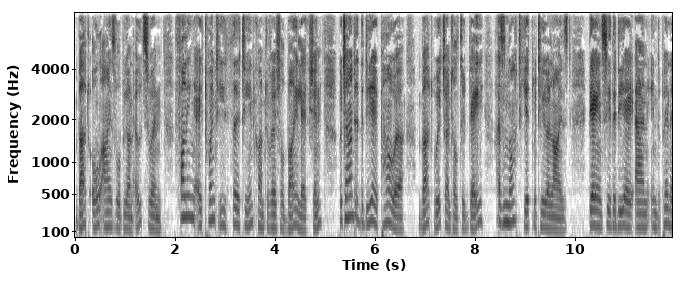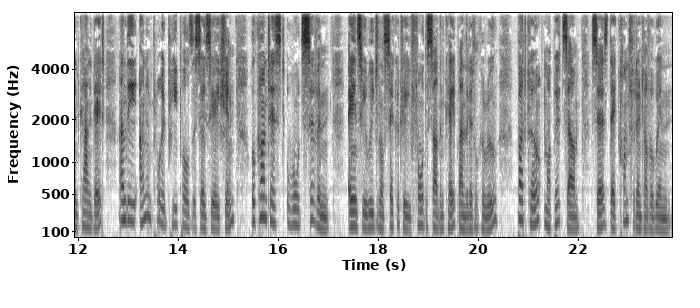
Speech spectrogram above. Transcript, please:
But all eyes will be on Oudtshoorn following a 2013 controversial by-election which handed the DA power but which until today has not yet materialized. The ANC, the DA and independent candidate and the Unemployed People's Association will contest Ward 7. ANC Regional Secretary for the Southern Cape and the Little Karoo, Patco Mapetsa, says they're confident of a win.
